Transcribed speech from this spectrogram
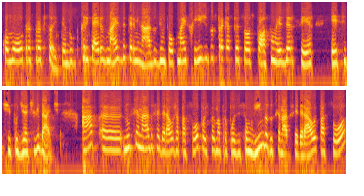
como outras profissões, tendo critérios mais determinados e um pouco mais rígidos para que as pessoas possam exercer esse tipo de atividade. A, uh, no Senado Federal já passou, pois foi uma proposição vinda do Senado Federal e passou,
